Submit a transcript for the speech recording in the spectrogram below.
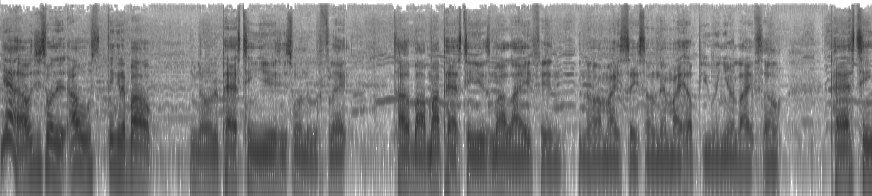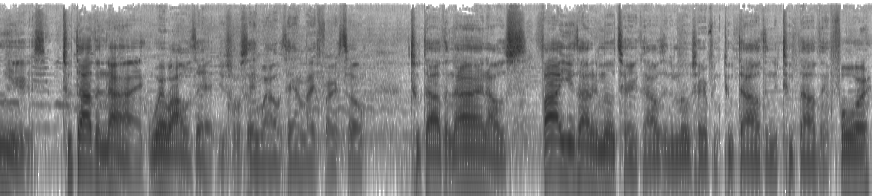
yeah, I was just wanted. I was thinking about you know the past 10 years. And just wanted to reflect, talk about my past 10 years of my life, and you know I might say something that might help you in your life. So, past 10 years, 2009, where I was at. Just want to say where I was at in life first. So 2009, I was five years out of the military. Because I was in the military from 2000 to 2004.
